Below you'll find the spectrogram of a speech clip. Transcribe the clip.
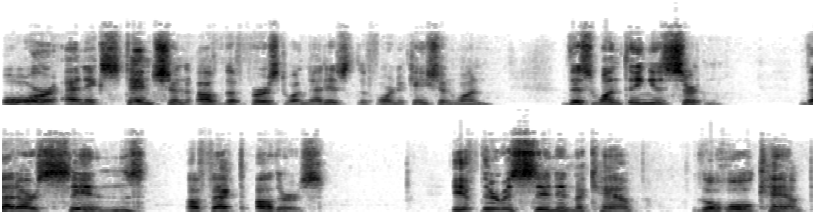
or an extension of the first one, that is, the fornication one, this one thing is certain that our sins affect others. If there is sin in the camp, the whole camp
